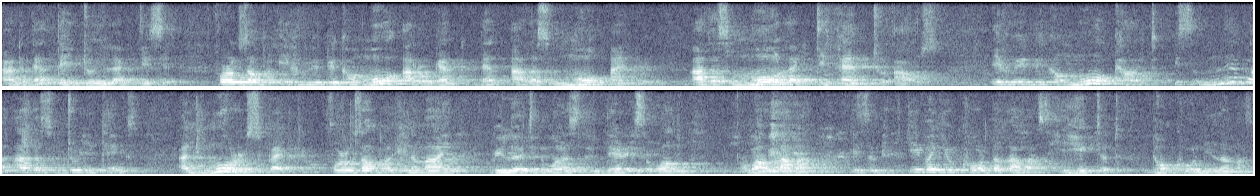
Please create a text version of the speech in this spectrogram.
And then they doing like this. For example, if we become more arrogant, then others more angry, others more like defend to us. If we become more kind, it's never others doing things, and more respect. For example, in my village, in the monastery, there is one, one lama. It's even you call the lamas, he hated. Don't call me lamas.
